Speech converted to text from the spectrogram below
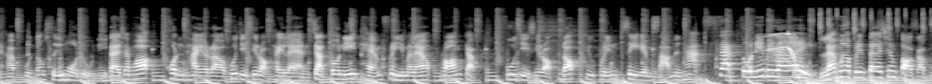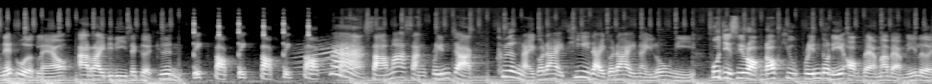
นะครับ คุณต้องซื้อโมดูลนี้ แต่เฉพาะคนไทยเรา Fuji Xerox Thailand จัดตัวนี้แถมฟรีมาแล้ว พร้อมกับ Fuji Xerox DocuPrint CM 315 Z ตัวนี้ไปเลย และเมื่อปรินเตอร์เชื่อมต่อกับ network แล้ว อะไรดีๆ จะเกิดขึ้น TikTok TikTok TikTok น่าสามารถสั่งปริ้นจากเครื่องไหนก็ได้ที่ใดก็ได้ในโลกนี้ Fuji Xerox DocuPrint ตัวนี้ออกแบบมาแบบนี้เลย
